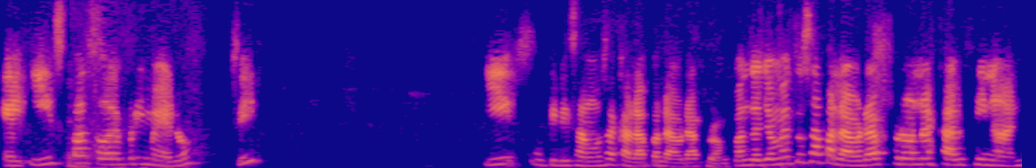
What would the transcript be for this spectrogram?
el is pasó de primero, ¿sí? Y utilizamos acá la palabra from. Cuando yo meto esa palabra from acá al final,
